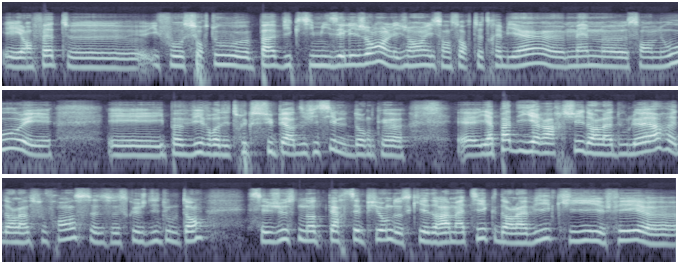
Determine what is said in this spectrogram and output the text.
Et en fait, euh, il faut surtout pas victimiser les gens. Les gens, ils s'en sortent très bien, euh, même euh, sans nous. Et, ils peuvent vivre des trucs super difficiles. Donc, il n'y a pas de hiérarchie dans la douleur et dans la souffrance, c'est ce que je dis tout le temps. C'est juste notre perception de ce qui est dramatique dans la vie qui fait euh,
